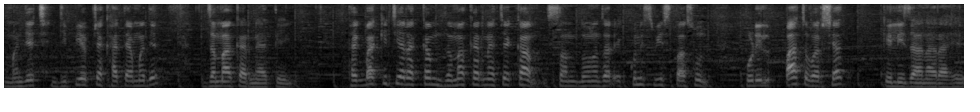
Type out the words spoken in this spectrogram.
म्हणजेच जी पी एफच्या खात्यामध्ये जमा करण्यात येईल. थकबाकीची रक्कम जमा करण्याचे काम सन दोन हजार एकोणीस वीसपासून पुढील पाच वर्षात केली जाणार आहे.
